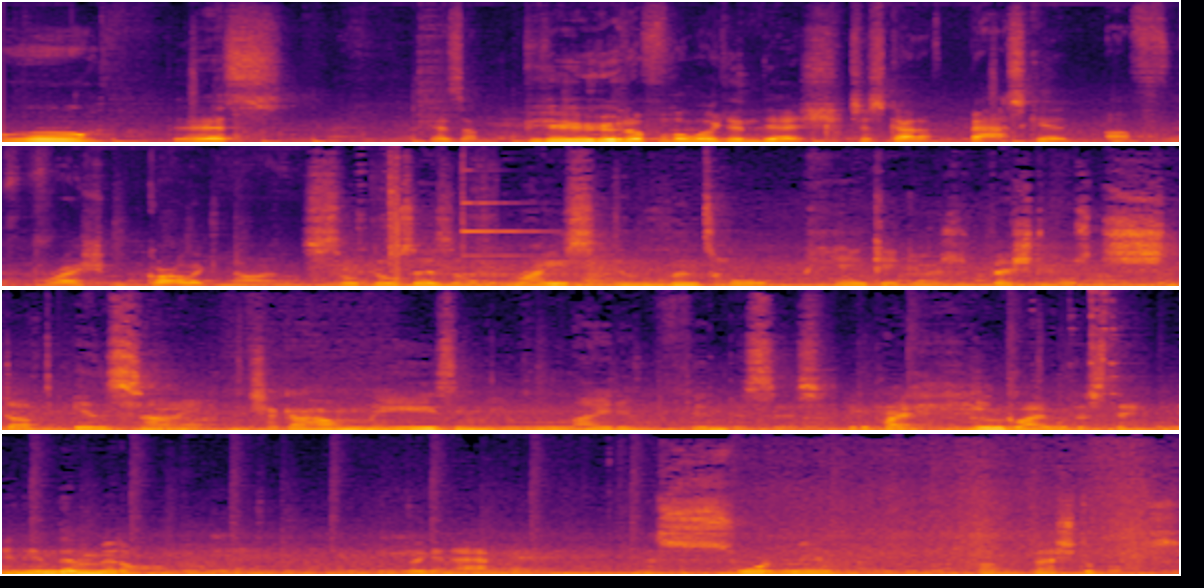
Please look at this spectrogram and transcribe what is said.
Ooh, this is a beautiful looking dish. Just got a basket of fresh garlic naan. So dosa is a rice and lentil pancake and there's vegetables stuffed inside. And check out how amazingly light and thin this is. You can probably hang glide with this thing. And in the middle, look at that. An assortment of vegetables.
